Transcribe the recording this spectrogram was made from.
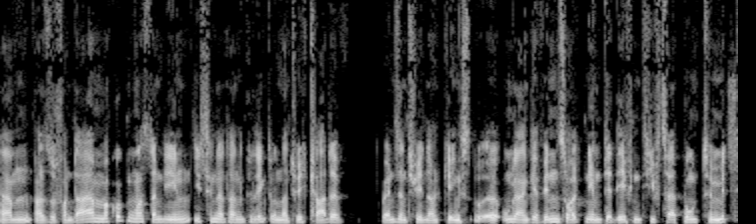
Ähm, also von daher mal gucken, was dann die Isländer dann gelingt und natürlich gerade wenn sie natürlich noch gegen äh, Ungarn gewinnen sollten, nimmt er definitiv zwei Punkte mit,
